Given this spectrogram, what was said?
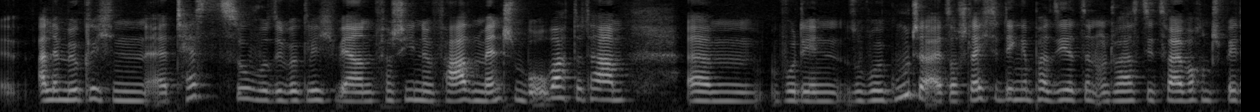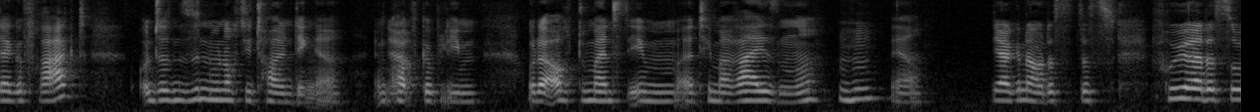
äh, alle möglichen äh, Tests zu, wo sie wirklich während verschiedenen Phasen Menschen beobachtet haben, ähm, wo denen sowohl gute als auch schlechte Dinge passiert sind und du hast die zwei Wochen später gefragt und dann sind nur noch die tollen Dinge im ja. Kopf geblieben. Oder auch, du meinst eben äh, Thema Reisen, ne? Mhm. Ja. Ja, genau, das, das früher das so,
